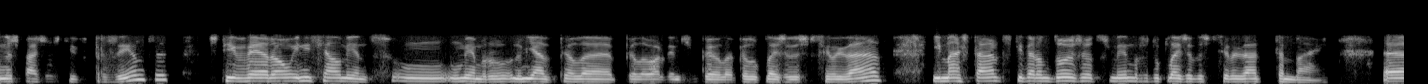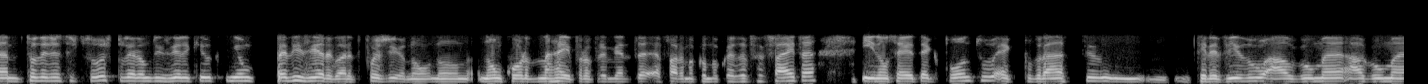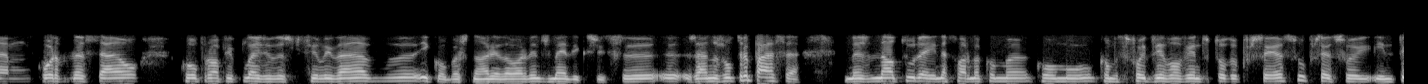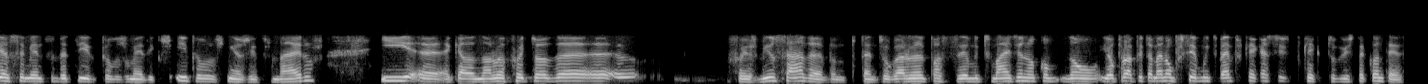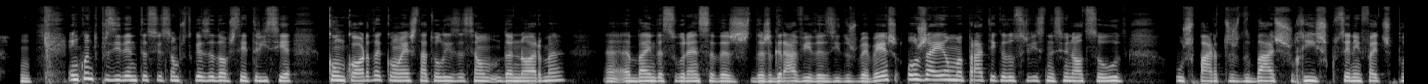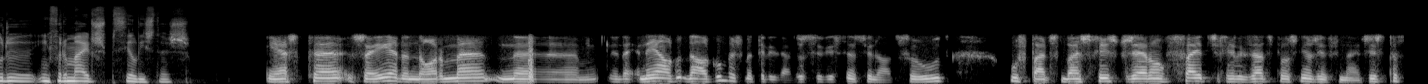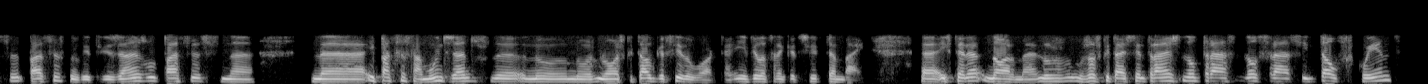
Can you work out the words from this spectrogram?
nas quais eu estive presente, estiveram inicialmente um, um, membro nomeado pela, pela ordem pela, pelo Colégio da Especialidade e mais tarde estiveram dois outros membros do Colégio da Especialidade também. Um, todas estas pessoas puderam dizer aquilo que tinham para dizer. Agora, depois eu não, não, não coordenei propriamente a forma como a coisa foi feita e não sei até que ponto é que poderá ter, ter havido alguma, alguma coordenação com o próprio Colégio da Especialidade e com o bastonário da Ordem dos Médicos. Isso eh, já nos ultrapassa. Mas na altura e na forma como, como, como se foi desenvolvendo todo o processo, o processo foi intensamente debatido pelos médicos e pelos senhores enfermeiros e uh, aquela norma foi toda uh, foi esmiuçada, portanto agora não lhe posso dizer muito mais, eu, não, não, eu próprio também não percebo muito bem porque é, que, porque é que tudo isto acontece. Hum. Enquanto Presidente da Associação Portuguesa de Obstetrícia, concorda com esta atualização da norma a bem da segurança das, das grávidas e dos bebés, ou já é uma prática do Serviço Nacional de Saúde os partos de baixo risco serem feitos por eh, enfermeiros especialistas? Esta já era norma na, na, em algumas maternidades do Serviço Nacional de Saúde, os partos de baixo risco já eram feitos realizados pelos senhores enfermeiros. Isto passa-se no Beatriz Ângelo, passa-se na, na, e passa-se há muitos anos no, no, no, Hospital de Garcia da Horta, em Vila Franca de Xir também. Uh, isto era norma. Nos, nos hospitais centrais não, terá, não será assim tão frequente,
